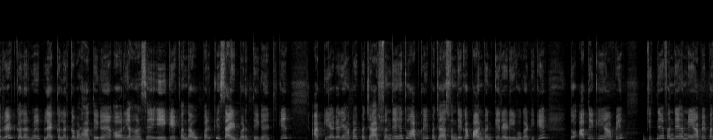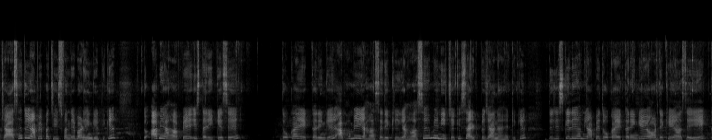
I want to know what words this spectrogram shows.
रेड कलर में, ब्लैक कलर का बढ़ाते गए और यहाँ से एक एक फंदा ऊपर की साइड बढ़ते गए ठीक है? आपकी अगर यहाँ पर पचास फंदे हैं तो आपका ये पचास फंदे का पान बन के रेडी होगा, ठीक है? तो आप देखें, यहाँ पे जितने फंदे हमने यहाँ पे पचास हैं तो यहाँ पे पच्चीस फंदे बढ़ेंगे, ठीक है? तो अब यहाँ पे इस तरीके से दो का एक करेंगे। अब हमें यहाँ से देखिए, यहाँ से हमें नीचे की साइड पे जाना है, ठीक है? तो जिसके लिए हम यहाँ पे दो का एक करेंगे और देखिए यहाँ से एक,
